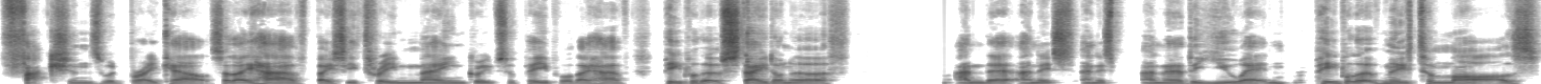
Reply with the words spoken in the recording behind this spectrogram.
factions would break out. So they have basically three main groups of people. They have people that have stayed on earth and they're and it's and it's and they're the UN people that have moved to Mars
